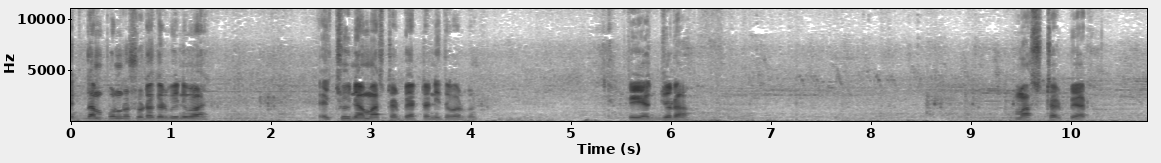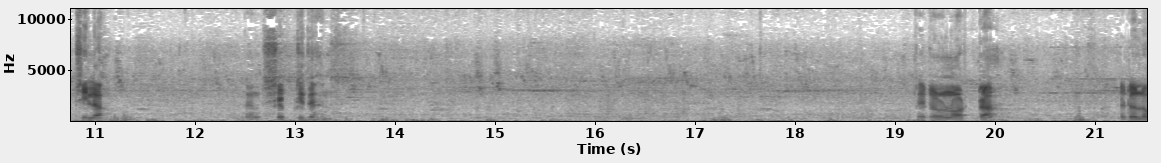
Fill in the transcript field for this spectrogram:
একদম পনেরোশো টাকার বিনিময়ে এই চুইনা মাস্টার প্যাডটা নিতে পারবেন। এই একজোড়া মাস্টার পেয়ার, চিলা। দেন সেফটি দেখেন। এটা হলো নটটা, এটা হলো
